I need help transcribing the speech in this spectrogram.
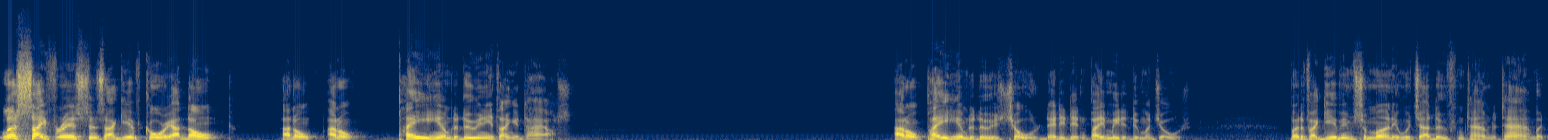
Let's say, for instance, I give Corey, I don't, I don't, I don't pay him to do anything at the house. I don't pay him to do his chores. Daddy didn't pay me to do my chores. But if I give him some money, which I do from time to time, but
